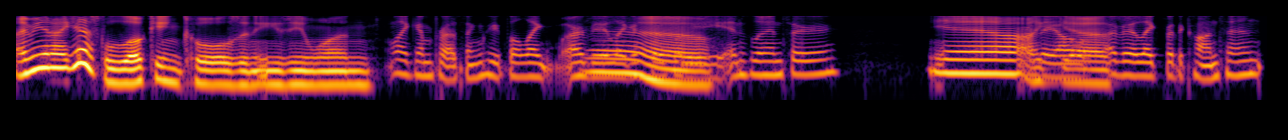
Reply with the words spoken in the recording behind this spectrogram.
I mean, I guess looking cool is an easy one. Like impressing people. Like, are they like a social media influencer? Yeah, Are I they all? guess. Are they like for the content?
